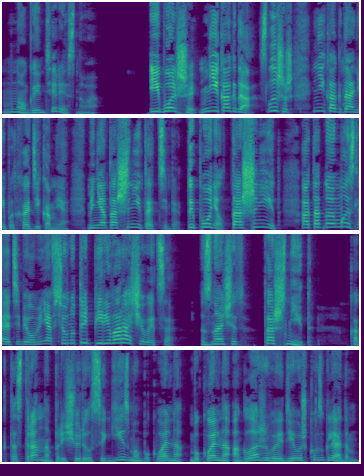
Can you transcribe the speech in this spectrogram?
много интересного. «И больше никогда, слышишь, никогда не подходи ко мне. Меня тошнит от тебя. Ты понял? Тошнит. От одной мысли о тебе у меня все внутри переворачивается». «Значит, тошнит». Как-то странно прищурился Гизмо, буквально, буквально оглаживая девушку взглядом.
